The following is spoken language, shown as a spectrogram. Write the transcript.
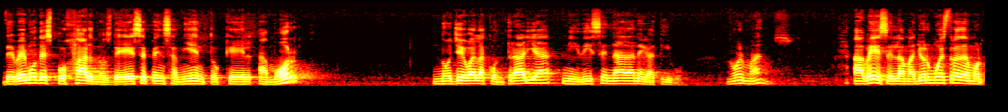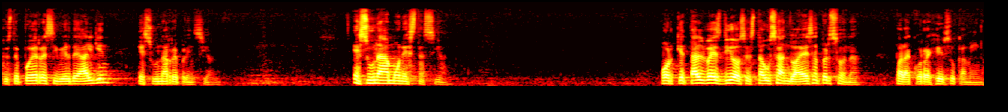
Debemos despojarnos de ese pensamiento que el amor no lleva a la contraria ni dice nada negativo. No, hermanos. A veces la mayor muestra de amor que usted puede recibir de alguien es una reprensión. Es una amonestación porque tal vez Dios está usando a esa persona para corregir su camino.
